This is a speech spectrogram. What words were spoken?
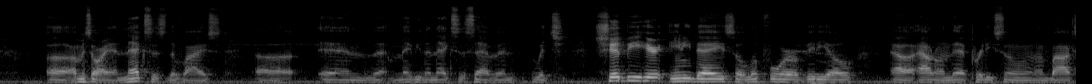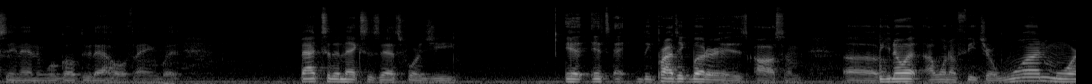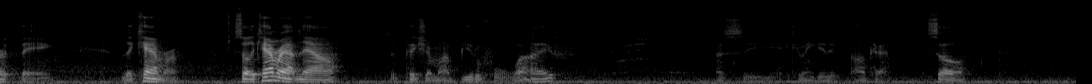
Uh, I'm sorry, a Nexus device, uh, and the, maybe the Nexus Seven, which should be here any day. So look for a video uh, out on that pretty soon, unboxing, and we'll go through that whole thing. But back to the Nexus S4G it, it's it, the Project Butter is awesome. Uh, you know what? I want to feature one more thing, the camera. So the camera app now is a picture of my beautiful wife. Let's see, can we get it? Okay, so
